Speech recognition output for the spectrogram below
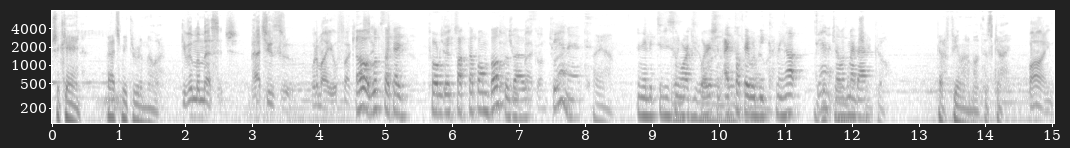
Chicane, patch me through to Miller. Give him a message. Patch you through. What am I, your fucking Oh, it looks like I totally fucked up on both of those. back on track. Damn it. I am. I needed to do some I more need you to run exploration. I thought they would be Riley. coming up. Damn it, that was my bad. Marchenko. Got a feeling about this guy. Fine.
